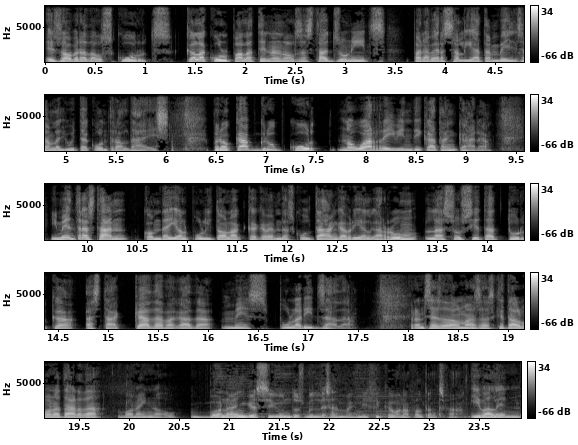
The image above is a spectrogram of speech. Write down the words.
és obra dels kurds, que la culpa la tenen els Estats Units per haver-se aliat amb ells en la lluita contra el Daesh. Però cap grup kurd no ho ha reivindicat encara. I mentrestant, com deia el politòleg que acabem d'escoltar, en Gabriel Garrum, la societat turca està cada vegada més polaritzada. Francesa Dalmases, què tal? Bona tarda, bon any nou. Bon any, que sigui un 2017 magnífic, que bona falta ens fa. I valent.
